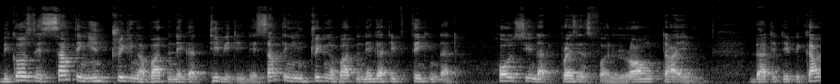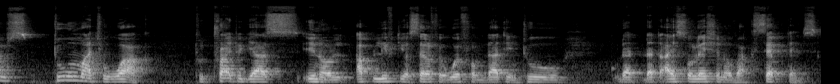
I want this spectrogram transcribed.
Because there's something intriguing about negativity. There's something intriguing about negative thinking that holds you in that presence for a long time. That it becomes too much work to try to just, you know, uplift yourself away from that into that, that isolation of acceptance.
